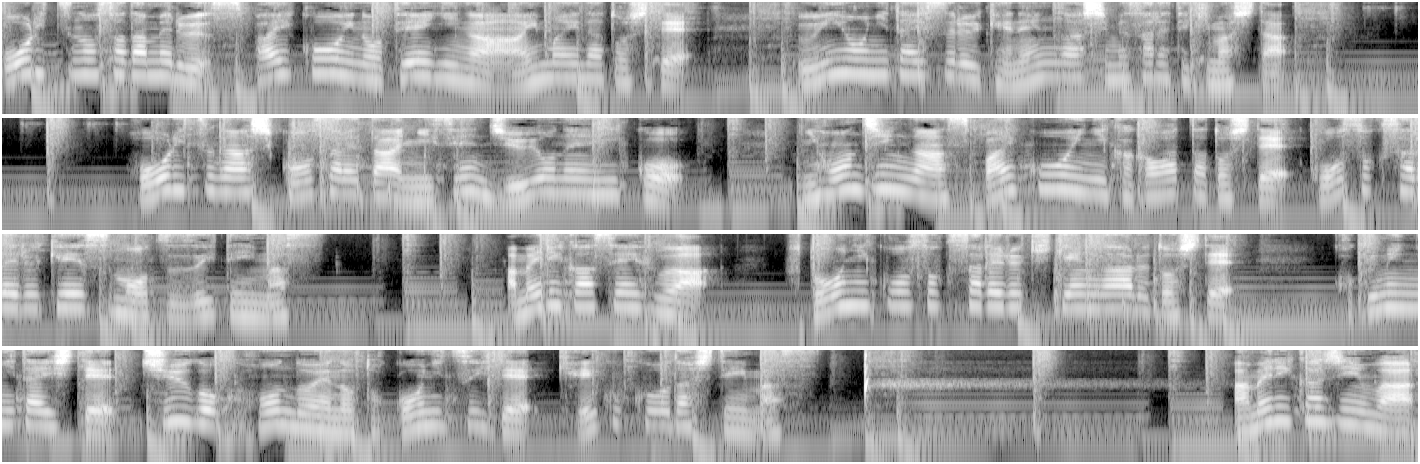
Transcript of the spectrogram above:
法律の定めるスパイ行為の定義が曖昧だとして運用に対する懸念が示されてきました。法律が施行された2014年以降日本人がスパイ行為に関わったとして拘束されるケースも続いていますアメリカ政府は不当に拘束される危険があるとして国民に対して中国本土への渡航について警告を出していますアメリカ人は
